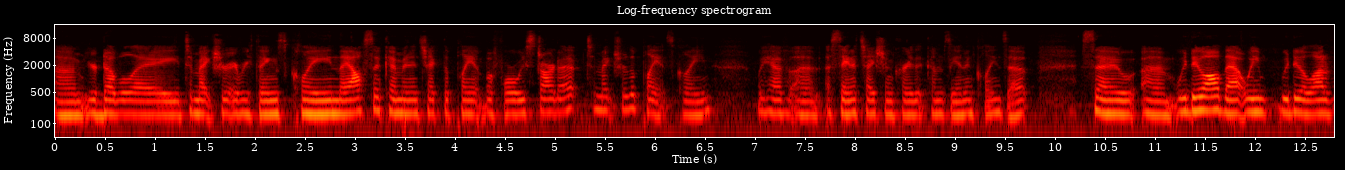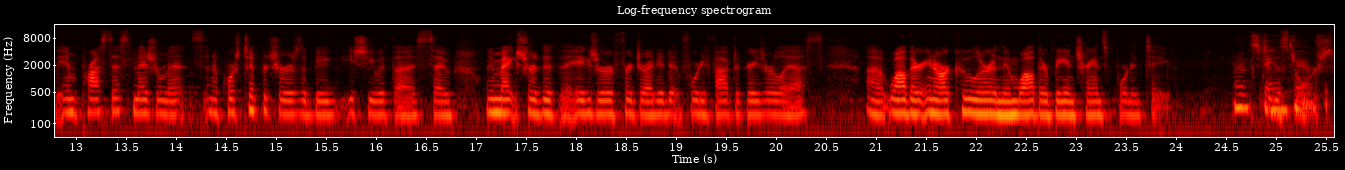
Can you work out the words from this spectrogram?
um, your double A to make sure everything's clean. They also come in and check the plant before we start up to make sure the plant's clean. We have um, a sanitation crew that comes in and cleans up. So um, we do all that. We we do a lot of in-process measurements, and of course, temperature is a big issue with us. So we make sure that the eggs are refrigerated at 45 degrees or less uh, while they're in our cooler, and then while they're being transported to That's to the stores.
